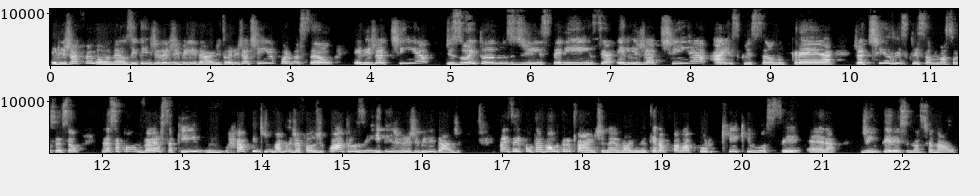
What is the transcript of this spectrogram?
ele já falou, né, os itens de elegibilidade. Então, ele já tinha formação, ele já tinha 18 anos de experiência, ele já tinha a inscrição no CREA, já tinha a inscrição numa associação. Nessa conversa aqui, rapidinho, Wagner já falou de quatro itens de elegibilidade. Mas aí faltava outra parte, né, Wagner, que era falar por que, que você era de interesse nacional.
